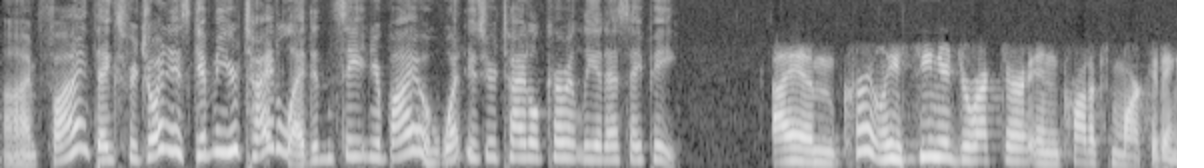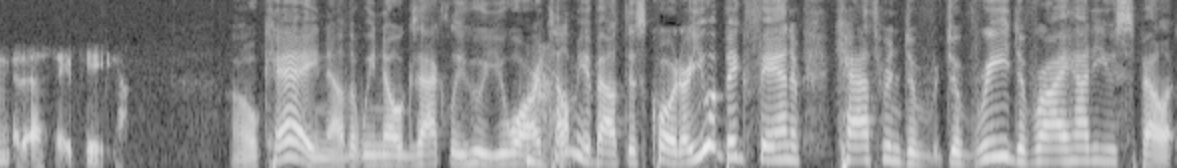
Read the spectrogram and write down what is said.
I'm fine. Thanks for joining us. Give me your title. I didn't see it in your bio. What is your title currently at SAP? I am currently Senior Director in Product Marketing at SAP. Okay, now that we know exactly who you are, tell me about this quote. Are you a big fan of Catherine DeVrye? DeVrye, how do you spell it?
